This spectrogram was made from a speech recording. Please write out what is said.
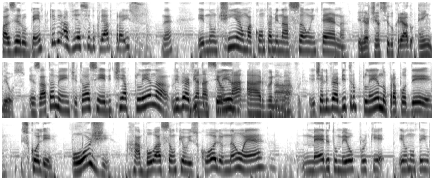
fazer o bem, porque ele havia sido criado para isso. Né? Ele não tinha uma contaminação interna. Ele já tinha sido criado em Deus. Exatamente. Então, assim, ele tinha plena livre-arbítrio. Já nasceu pleno. na árvore, na né? Árvore. Ele tinha livre-arbítrio pleno para poder escolher. Hoje, a boa ação que eu escolho não é mérito meu, porque eu não tenho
